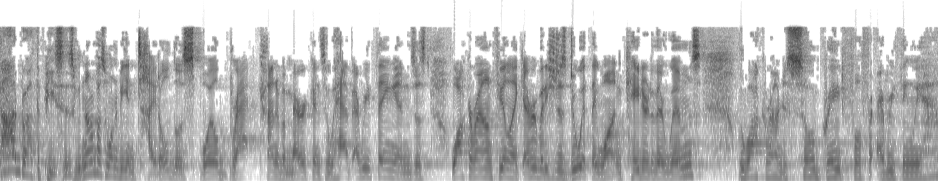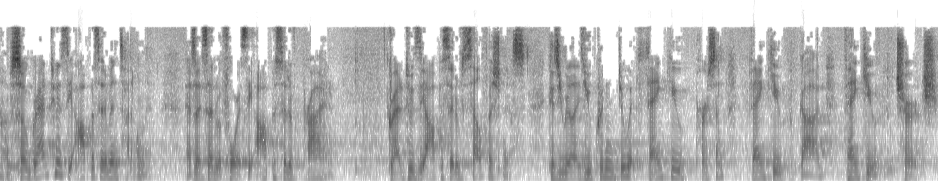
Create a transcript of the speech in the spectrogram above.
God brought the pieces. None of us want to be entitled, those spoiled brat kind of Americans who have everything and just walk around feeling like everybody should just do what they want and cater to their whims. We walk around just so grateful for everything we have. So gratitude is the opposite of entitlement. As I said before, it's the opposite of pride. Gratitude is the opposite of selfishness because you realize you couldn't do it. Thank you, person. Thank you, God. Thank you, church.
